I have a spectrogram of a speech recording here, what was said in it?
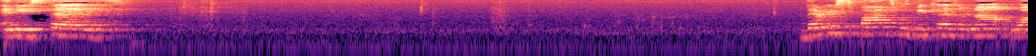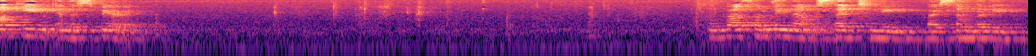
And He says, Their response was because they're not walking in the Spirit. It's about something that was said to me by somebody.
